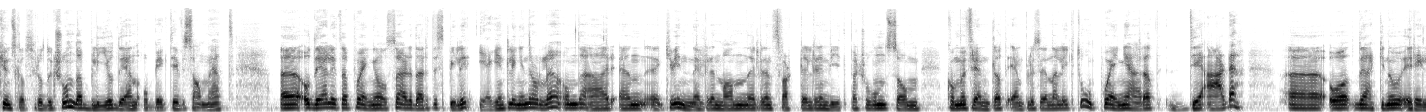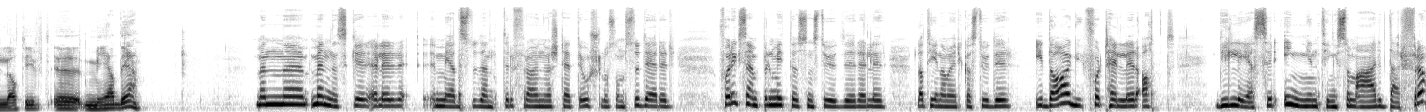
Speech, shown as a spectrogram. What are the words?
kunnskapsproduksjon, da blir jo det en objektiv sannhet. Uh, og det er litt av poenget også, er det der at det spiller egentlig ingen rolle om det er en kvinne eller en mann eller en svart eller en hvit person som kommer frem til at én pluss én er lik to. Poenget er at det er det. Uh, og det er ikke noe relativt med det. Men mennesker eller medstudenter fra Universitetet i Oslo som studerer f.eks. Midtøsten-studier eller Latin-Amerika-studier i dag, forteller at de leser ingenting som er derfra.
